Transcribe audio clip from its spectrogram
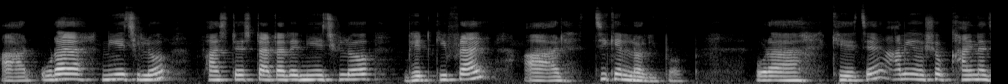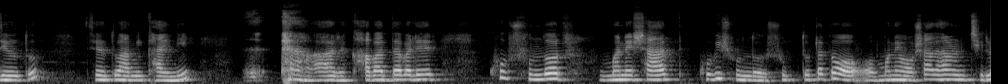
আর ওরা নিয়েছিল ফার্স্টে স্টার্টারে নিয়েছিল ভেটকি ফ্রাই আর চিকেন ললিপপ ওরা খেয়েছে। আমি ওইসব খাই না যেহেতু, সেহেতু আমি খাইনি। আর খাবার দাবারের খুব সুন্দর মানে স্বাদ খুবই সুন্দর। শুক্তোটা তো মানে অসাধারণ ছিল।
